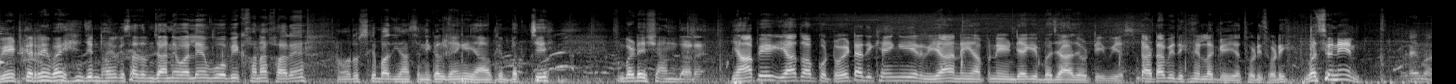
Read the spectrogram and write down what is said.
वेट कर रहे हैं भाई जिन भाइयों के साथ हम जाने वाले हैं वो अभी खाना खा रहे हैं और उसके बाद यहाँ से निकल जाएँगे यहाँ के बच्चे। बड़े शानदार है। यहाँ पे या तो आपको टोयोटा दिखेंगे या नहीं अपने इंडिया की बजाज और टीवीएस टाटा भी दिखने लग गई है थोड़ी थोड़ी what's your name Kaima.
